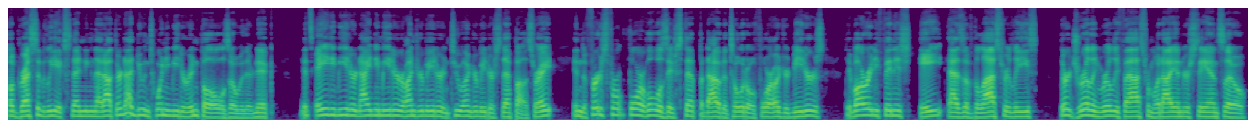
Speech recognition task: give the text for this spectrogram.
aggressively extending that out. They're not doing 20 meter infill holes over there, Nick. It's 80 meter, 90 meter, 100 meter, and 200 meter step outs, right? In the first four, four holes, they've stepped out a total of 400 meters. They've already finished eight as of the last release. They're drilling really fast, from what I understand. So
